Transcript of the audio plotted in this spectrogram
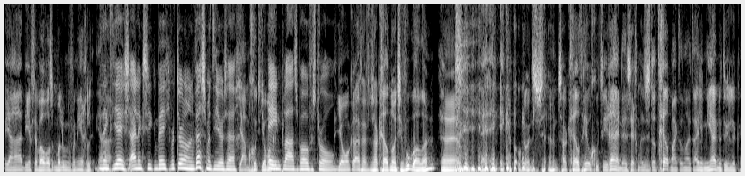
Ja, die heeft er wel wat miljoenen voor neergelegd. Dan denkt hij, jezus, eindelijk zie ik een beetje return on investment hier, zeg. ja, maar goed, Johan, Eén plaats boven Stroll. Johan Cruijff heeft een zak geld nooit zien voetballen. Eh, en ik heb ook nooit een een zak geld heel goed zien rijden. Zeg maar. Dus dat geld maakt dan uiteindelijk niet uit natuurlijk,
